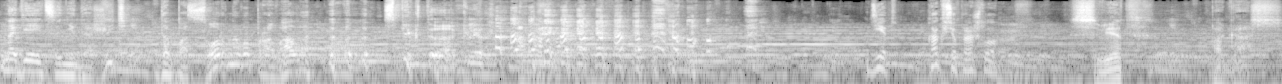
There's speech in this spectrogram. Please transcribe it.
Надеется не дожить до позорного провала спектакля. Дед, как все прошло? Свет погас.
